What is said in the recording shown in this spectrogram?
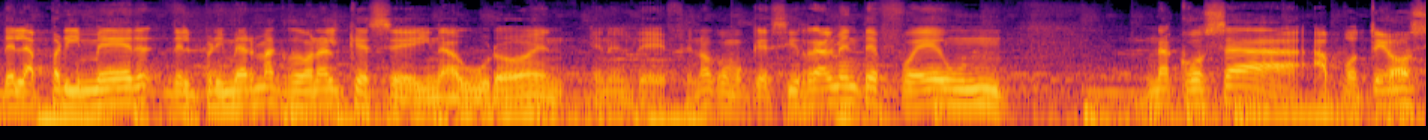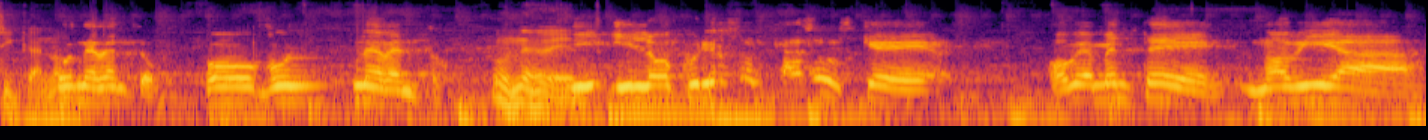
de la primer, del primer McDonald's que se inauguró en, el DF, ¿no? Como que sí realmente fue un, una cosa apoteósica, ¿no? Un evento, fue un evento. Un evento. Y, lo curioso del caso es que obviamente no había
